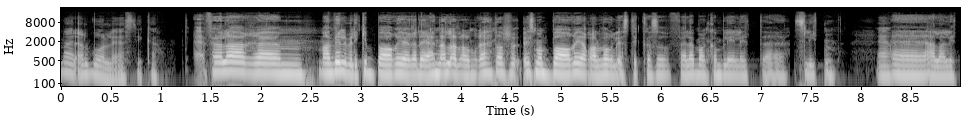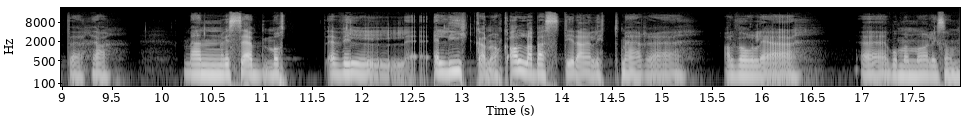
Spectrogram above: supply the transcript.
mer alvorlige stykker? Jeg føler um, Man vil vel ikke bare gjøre det ene eller det andre. Hvis man bare gjør alvorlige stykker, så føler jeg man kan bli litt uh, sliten. Ja. Eh, eller litt uh, Ja. Men hvis jeg måtte Jeg vil Jeg liker nok aller best de der litt mer eh, alvorlige eh, Hvor man må liksom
